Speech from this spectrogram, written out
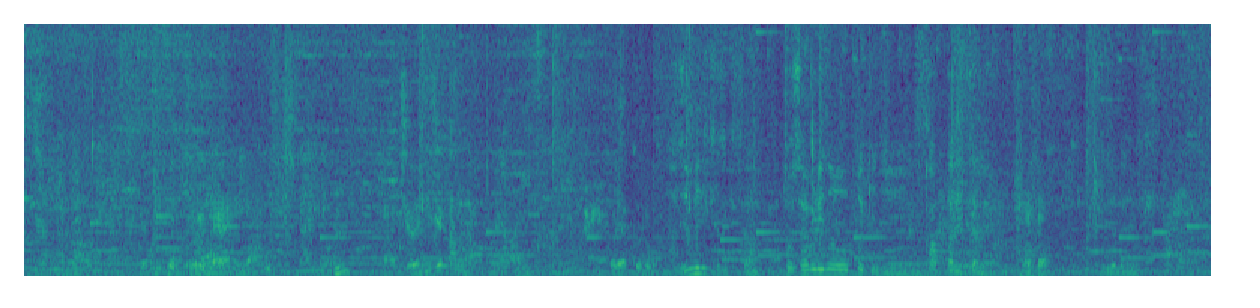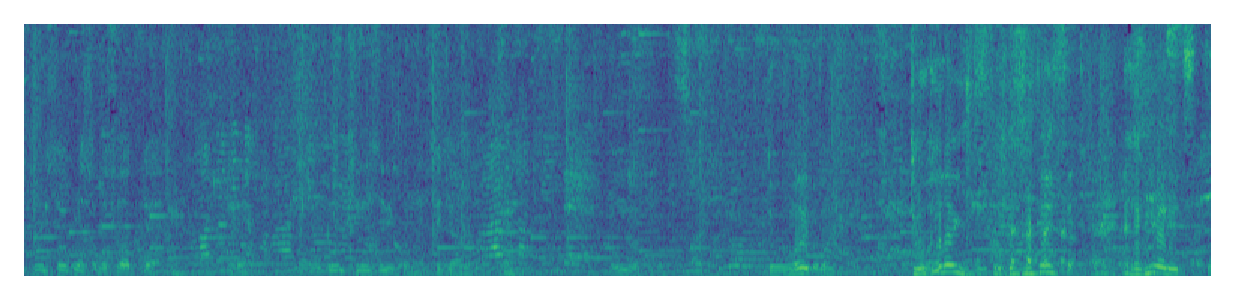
結構来るね今。まあ12時半だこりゃ来るわ。初めに来た時さ土砂降りの時にカッパで来たのよ。でねでそ俺らそこ座って、で向こう一番隅この席あるから、うん、女の子と？どういうこと？どうがいいっつってひどいっす何やるっつって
